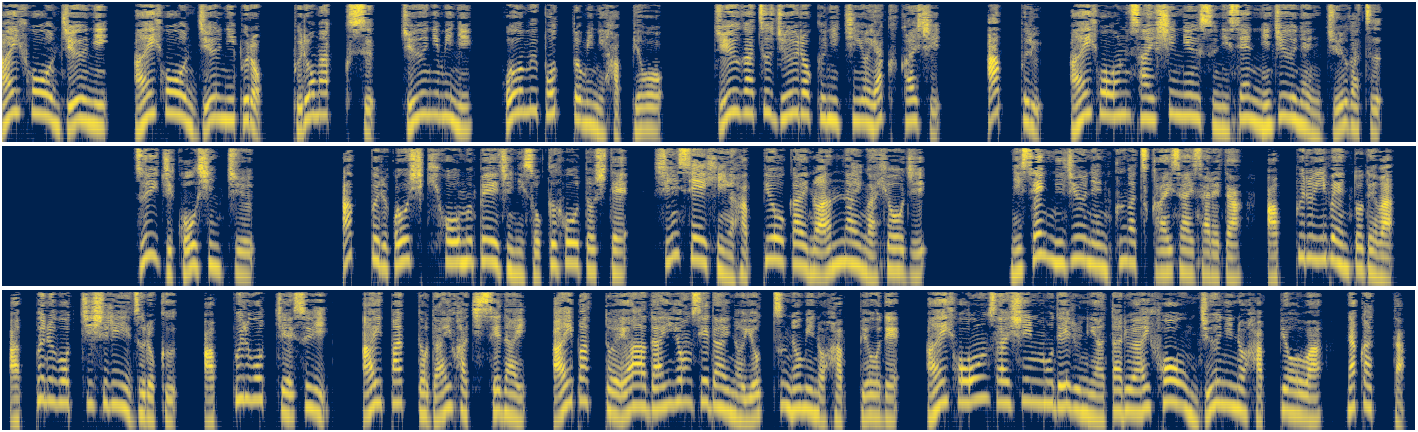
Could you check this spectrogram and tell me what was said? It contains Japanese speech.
iPhone 12、iPhone 12 Pro、Pro Max、12 mini、ホームポットミニ発表。10月16日予約開始。Apple、iPhone 最新ニュース2020年10月。随時更新中。Apple 公式ホームページに速報として、新製品発表会の案内が表示。2020年9月開催された Apple イベントでは、Apple Watch シリーズ6、Apple Watch SE、iPad 第8世代、iPad Air 第4世代の4つのみの発表で、iPhone 最新モデルにあたる iPhone 12の発表はなかった。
